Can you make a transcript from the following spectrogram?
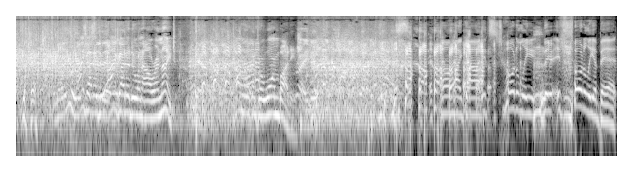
I got to do I got to do an hour a night. I'm looking for warm bodies. oh my god, it's totally it's totally a bit.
